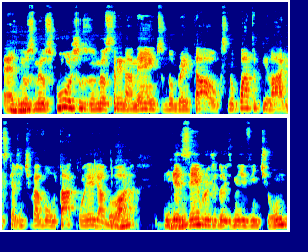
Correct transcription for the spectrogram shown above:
é, uhum. nos meus cursos, nos meus treinamentos, no Brain Talks, no Quatro Pilares, que a gente vai voltar com ele agora, uhum. em dezembro de 2021.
